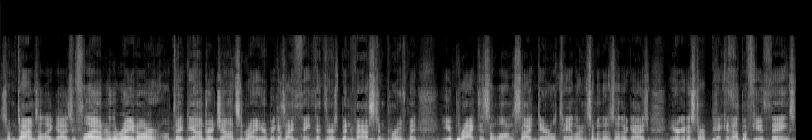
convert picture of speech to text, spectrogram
sometimes I like guys who fly under the radar. I'll take DeAndre Johnson right here because I think that there's been vast improvement. You practice alongside Darrell Taylor and some of those other guys, you're going to start picking up a few things.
